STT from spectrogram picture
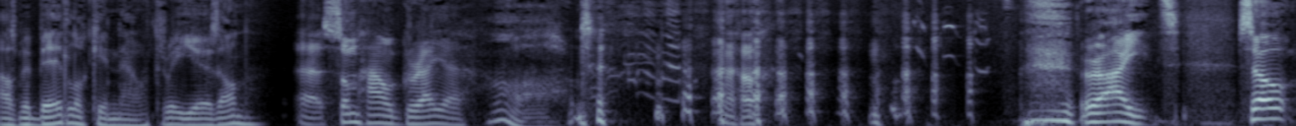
How's my beard looking now? Three years on. Uh, somehow grayer. Oh. right. So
